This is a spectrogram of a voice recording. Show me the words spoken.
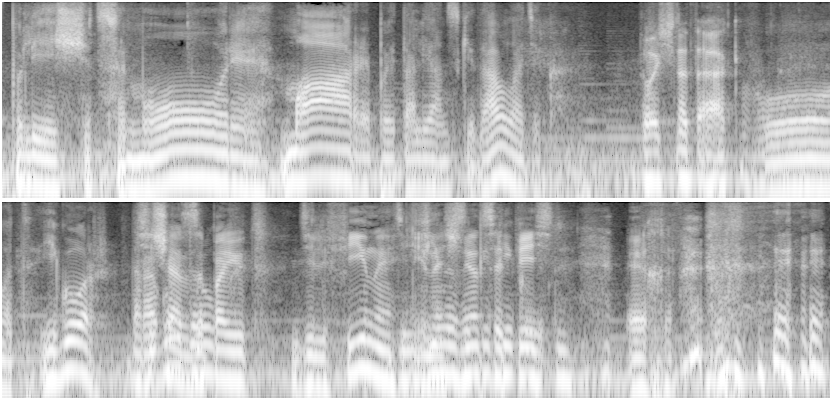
Плещется море, маре по-итальянски, да, Владик? Точно так. Вот. Егор, дорогой Сейчас друг, запоют дельфины, Дельфины и начнется песня «Эхо».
